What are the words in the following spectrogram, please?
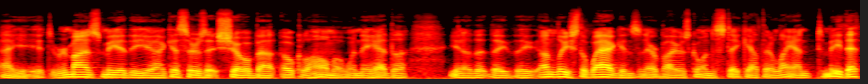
it reminds me of the. Uh, I guess there's that show about Oklahoma when they had the, you know, the, they they unleashed the wagons and everybody was going to stake out their land. To me, that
